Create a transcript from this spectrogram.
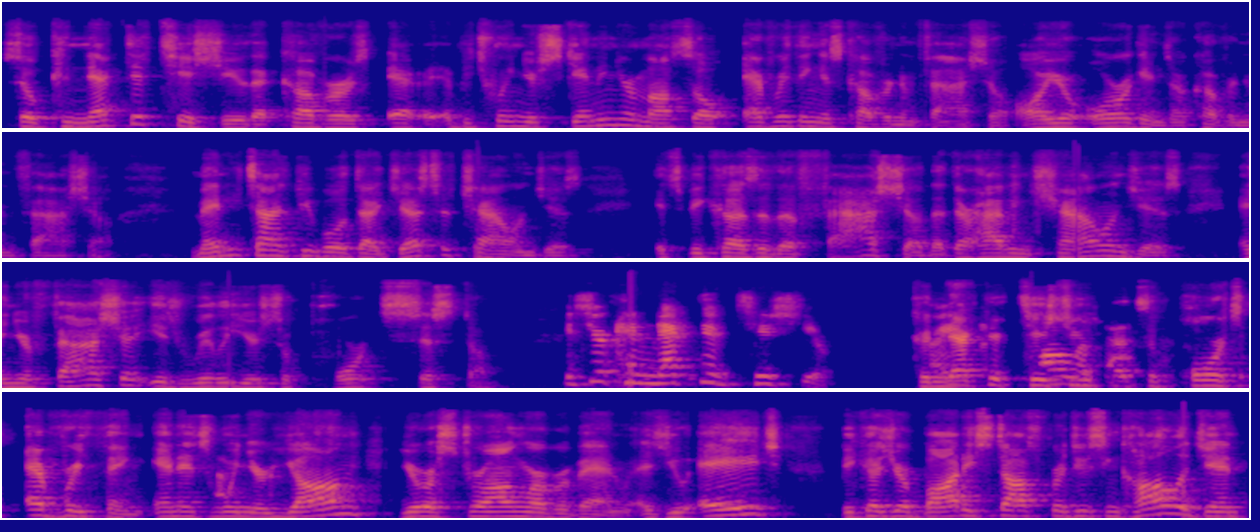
So connective tissue that covers eh, eh, between your skin and your muscle, everything is covered in fascia. All your organs are covered in fascia. Many times people with digestive challenges, it's because of the fascia that they're having challenges. And your fascia is really your support system. It's your connective tissue. Connective right? tissue that. supports everything. And it's when you're young, you're a strong rubber band. As you age, because your body stops producing collagen,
